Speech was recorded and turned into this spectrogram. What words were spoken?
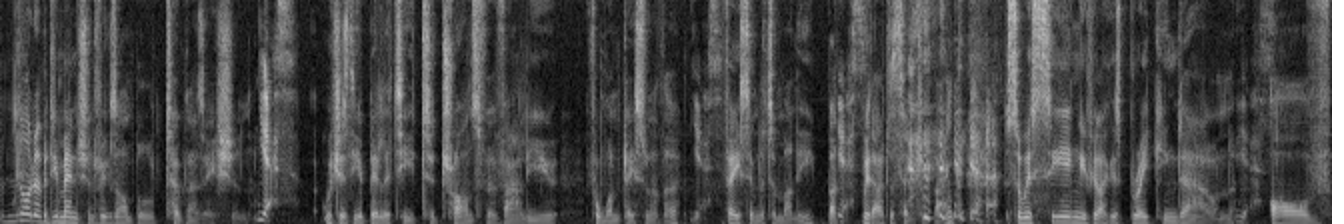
a lot of But you mentioned, for example, tokenization, yes which is the ability to transfer value from one place to another. yes very similar to money, but Yes. without a central bank. yeah. So we're seeing, if you like, this breaking down Yes. of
